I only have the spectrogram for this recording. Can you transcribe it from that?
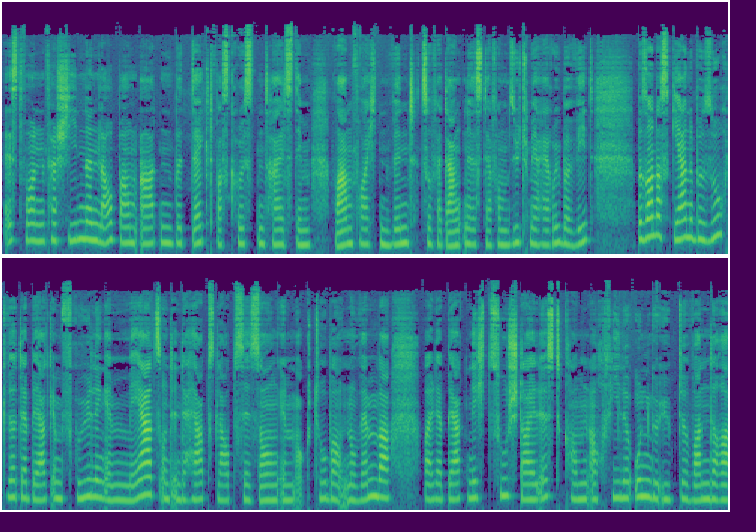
Er ist von verschiedenen Laubbaumarten bedeckt, was größtenteils dem warmfeuchten Wind zu verdanken ist, der vom Südmeer herüber weht. Besonders gerne besucht wird der Berg im Frühling, im März und in der Herbstlaubsaison im Oktober und November. Weil der Berg nicht zu steil ist, kommen auch viele ungeübte Wanderer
